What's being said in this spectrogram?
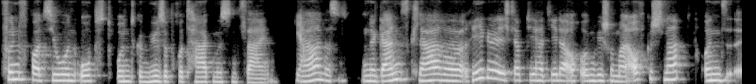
fünf Portionen Obst und Gemüse pro Tag müssen es sein. Ja. ja, das ist eine ganz klare Regel. Ich glaube, die hat jeder auch irgendwie schon mal aufgeschnappt. Und äh,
